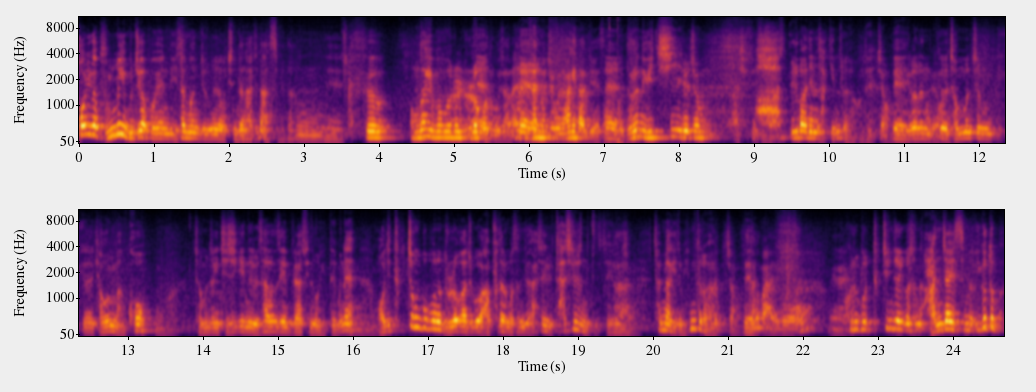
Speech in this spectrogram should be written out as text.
허리가 분명히 문제가 보이는데 이상근 증후군이라고 진단하지는 않습니다. 음. 네. 그 엉덩이 부분을 눌러보는 네. 거잖아요. 네. 이상근 증후를 확인하기 위해서 네. 그 누르는 위치를 좀 아실 수 있어요. 아, 일반인은 찾기 힘들어요. 네. 그렇죠. 네, 이거는 어려워요. 그 전문점 어, 경험이 많고 음. 전문적인 지식이 있는 의사 선생님들이 할 수 있는 거기 때문에 음. 어디 특정 부분을 눌러가지고 아프다는 것은 사실 사실은 제가 그렇죠. 설명하기 좀 힘들어요. 어렵죠. 네. 그거 말고. 네. 그리고 특징적인 것은 앉아 있으면 이것도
